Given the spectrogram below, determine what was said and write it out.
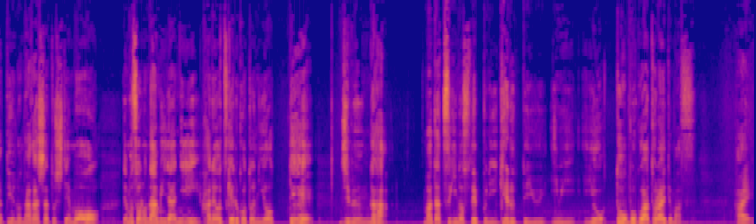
っていうのを流したとしても、でもその涙に羽をつけることによって、自分がまた次のステップに行けるっていう意味を、と僕は捉えてます。はい。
